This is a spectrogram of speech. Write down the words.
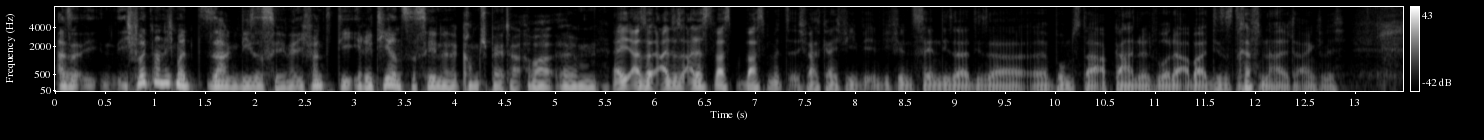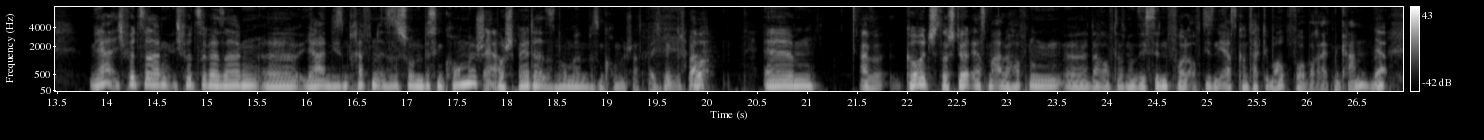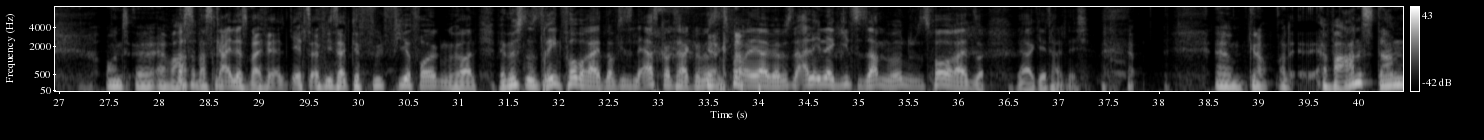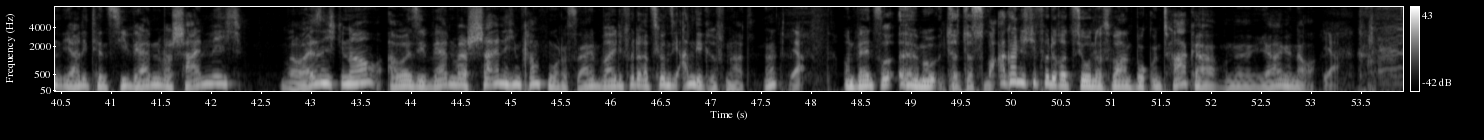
also, ich würde noch nicht mal sagen, diese Szene. Ich fand, die irritierendste Szene kommt später. Aber ähm, Also, also alles, was, was mit, ich weiß gar nicht, wie, wie- in wie vielen Szenen dieser, dieser äh, Bums da abgehandelt wurde, aber dieses Treffen halt eigentlich. Ja, ich würde sagen, ich würde sogar sagen, äh, ja, in diesem Treffen ist es schon ein bisschen komisch, Ja. aber später ist es nochmal ein bisschen komischer. Aber ich bin gespannt. Aber, ähm, also, Kovic zerstört erstmal alle Hoffnungen äh, darauf, dass man sich sinnvoll auf diesen Erstkontakt überhaupt vorbereiten kann. ne? Ja. Und äh, erwartet. Was, was geil ist, weil wir jetzt irgendwie seit gefühlt vier Folgen hören, wir müssen uns dringend vorbereiten auf diesen Erstkontakt, wir müssen, Ja, genau. ja, wir müssen alle Energie zusammen und uns vorbereiten. So. Ja, geht halt nicht. Ähm, genau. Und er warnt dann, ja, die Tensi werden wahrscheinlich Man weiß nicht genau, aber sie werden wahrscheinlich im Kampfmodus sein, weil die Föderation sie angegriffen hat. Ne? Ja. Und wenn es so, äh, das, das, war gar nicht die Föderation, das waren Buck und Taka. Und, äh, ja, genau. Ja.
